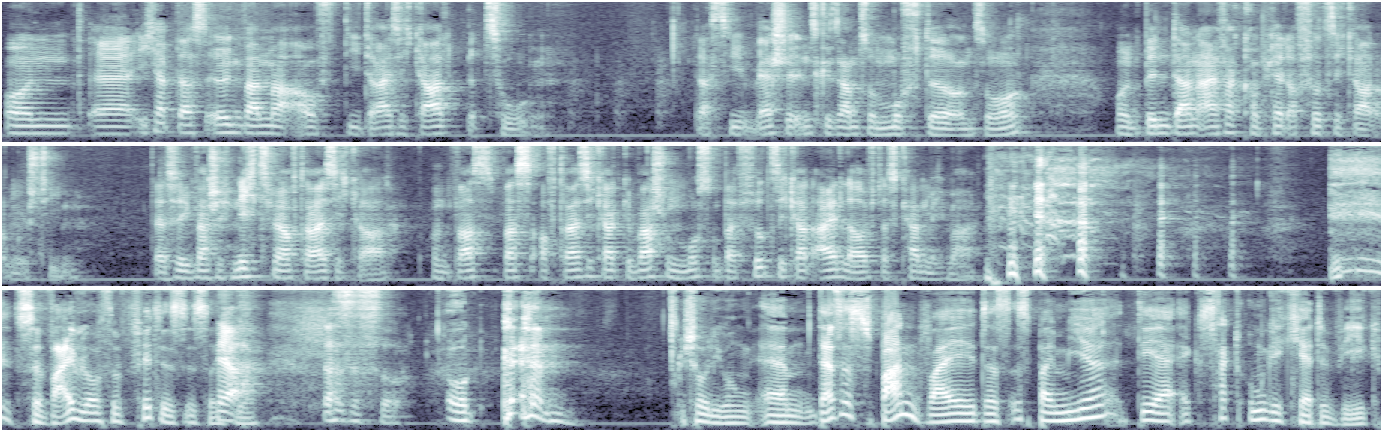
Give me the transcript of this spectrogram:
Und äh, ich habe das irgendwann mal auf die 30 Grad bezogen. Dass die Wäsche insgesamt so muffte und so. Und bin dann einfach komplett auf 40 Grad umgestiegen. Deswegen wasche ich nichts mehr auf 30 Grad. Und was, was auf 30 Grad gewaschen muss und bei 40 Grad einläuft, das kann mich mal. Survival of the Fittest ist das. Ja, hier. das ist so. Okay. Entschuldigung. Ähm, das ist spannend, weil das ist bei mir der exakt umgekehrte Weg.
